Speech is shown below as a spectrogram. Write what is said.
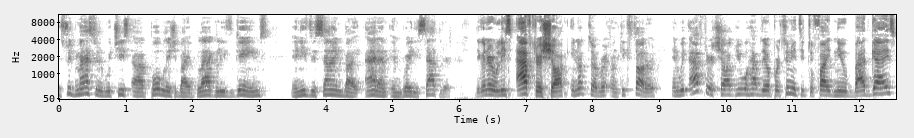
Street Masters, which is uh, published by Blacklist Games and is designed by Adam and Brady Sadler. They're gonna release Aftershock in October on Kickstarter, and with Aftershock, you will have the opportunity to fight new bad guys.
